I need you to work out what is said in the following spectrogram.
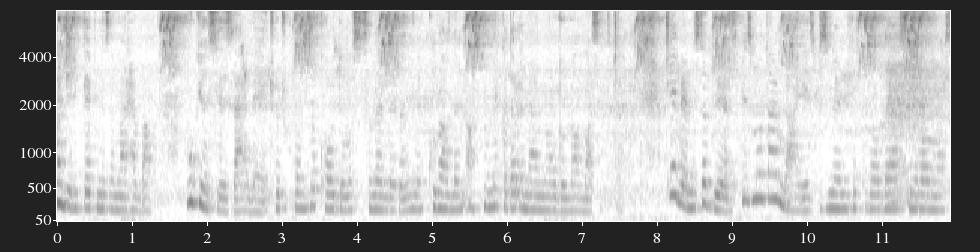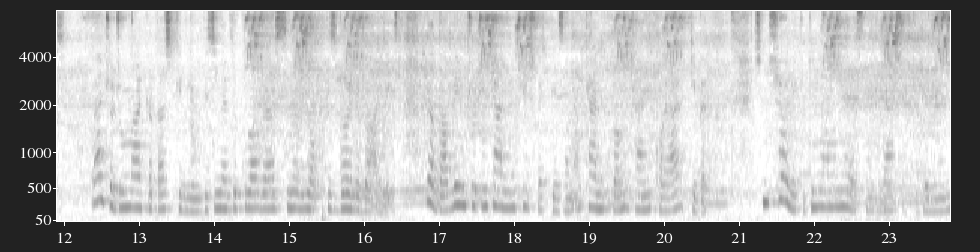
Öncelikle hepinize merhaba. Bugün sizlerle çocuklarımıza koyduğumuz sınırların ve kuralların aslında ne kadar önemli olduğundan bahsedeceğim. Çevremizde duyarız. Biz modern bir aileyiz. Bizim evimizde kural veya sınır olmaz. Ben çocuğumla arkadaş gibiyim. Bizim evde kural veya sınır yok. Biz böyle bir aileyiz. Ya da benim çocuğum kendini keşfettiği zaman kendi kuralını kendi koyar gibi. Şimdi şöyle ki dünyanın neresine gidersek gidelim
